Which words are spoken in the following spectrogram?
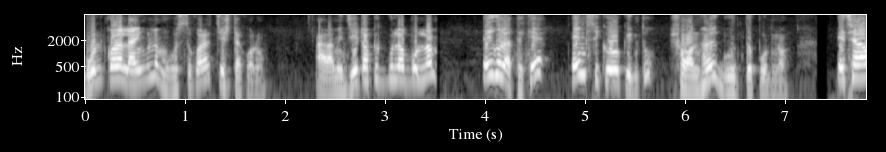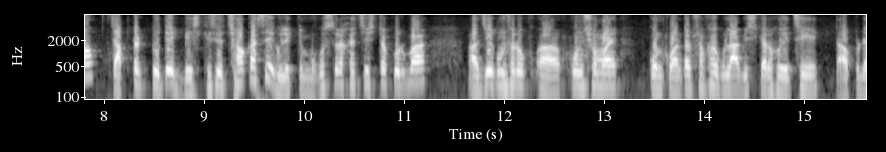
বোল্ড করা লাইনগুলো মুখস্থ করার চেষ্টা করো। আর আমি যে টপিকগুলো বললাম এইগুলা থেকে এমসিকিউ কিন্তু সমানভাবে গুরুত্বপূর্ণ। এছাড়াও চ্যাপ্টার টুতে বেশ কিছু ছক আছে, এগুলো একটু মুখস্থ রাখার চেষ্টা করবা। আর যেরকম ধরো কোন সময় কোন কোয়ান্টাম সংখ্যাগুলো আবিষ্কার হয়েছে, তারপরে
